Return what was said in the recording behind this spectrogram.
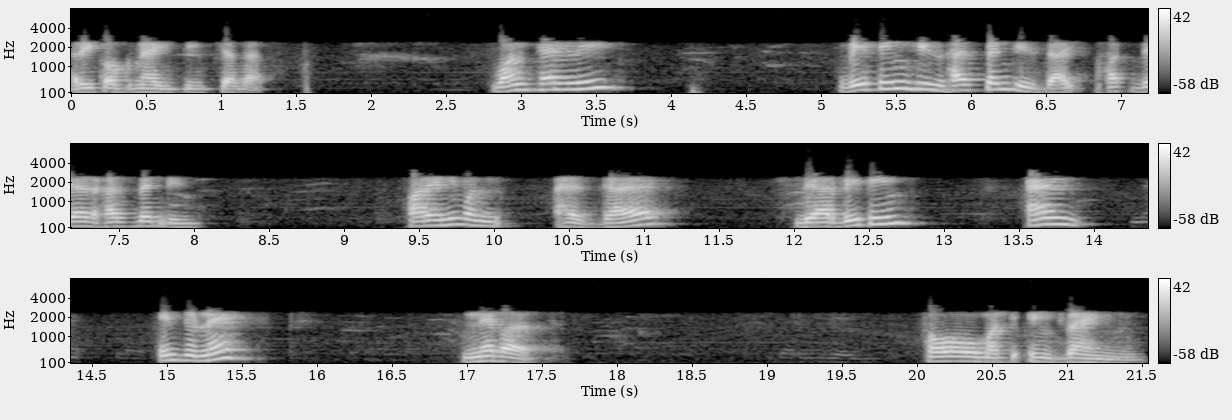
recognize each other. One family waiting his husband is died, their husband is, or anyone has died, they are waiting, and in the next, never so much enjoying,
